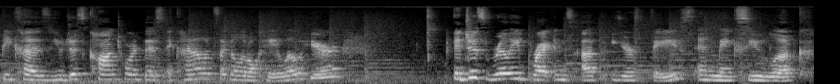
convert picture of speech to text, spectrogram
because you just contoured this. It kind of looks like a little halo here. It just really brightens up your face and makes you look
